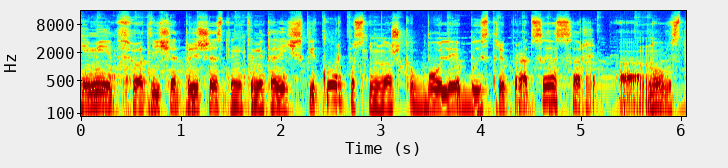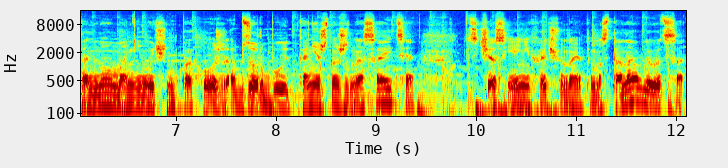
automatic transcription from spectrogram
имеет, в отличие от предшественника, металлический корпус, немножко более быстрый процессор, а, но в остальном они очень похожи. Обзор будет, конечно же, на сайте. Сейчас я не хочу на этом останавливаться.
